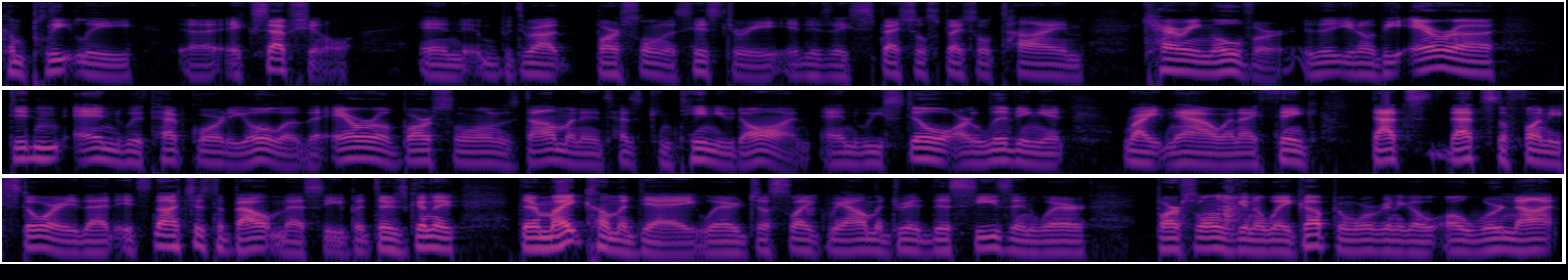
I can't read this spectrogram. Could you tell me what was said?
completely uh, exceptional. And throughout Barcelona's history, it is a special, special time carrying over. You know, the era didn't end with Pep Guardiola. The era of Barcelona's dominance has continued on, and we still are living it right now. And I think that's that's the funny story that it's not just about Messi, but there's gonna there might come a day where just like Real Madrid this season, where Barcelona's gonna wake up and we're gonna go, oh, we're not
